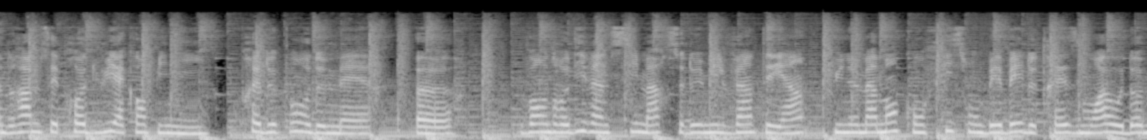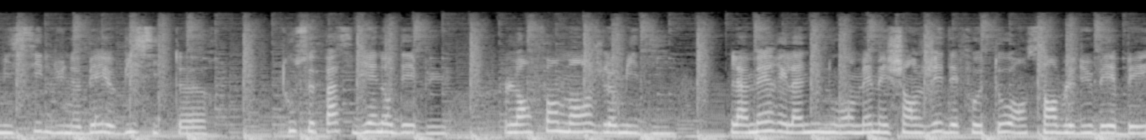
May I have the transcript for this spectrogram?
Un drame s'est produit à Campigny, près de Pont-de-Mer, Heure. Vendredi 26 mars 2021, une maman confie son bébé de 13 mois au domicile d'une babysitter. Tout se passe bien au début. L'enfant mange le midi. La mère et la nounou ont même échangé des photos ensemble du bébé,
